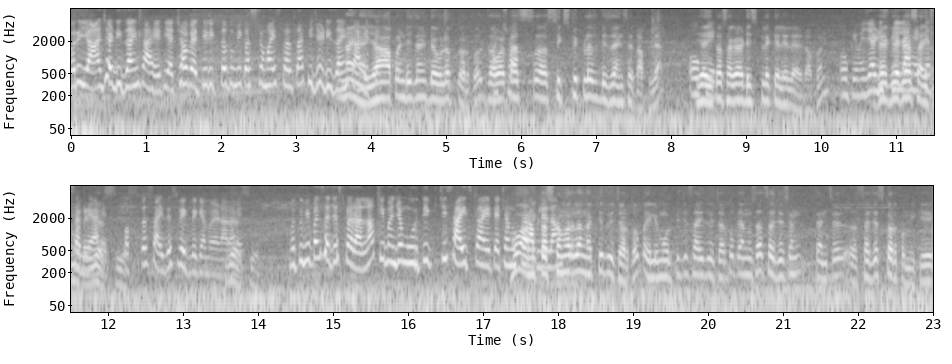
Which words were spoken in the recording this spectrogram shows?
बरं या ज्या डिझाईन्स आहेत याच्या व्यतिरिक्त तुम्ही कस्टमाइज करता की जे डिझाईन्स नाही नाही आहेत ह्या आपण डिझाईन डेव्हलप करतो. जवळपास सिक्स्टी प्लस डिझाईन्स आहेत आपल्या. ओके. या इथं सगळ्या डिस्प्ले केलेल्या आहेत आपण. ओके म्हणजे वेगवेगळ्या आहेत त्या size मध्ये, सगळ्या yes, आहेत. yes. फक्त साईजेस वेगवेगळ्या मिळणार Yes, आहेत. yes. मग तुम्ही पण सजेस्ट कराल ना की म्हणजे मूर्तीची साईज काय आहे हो त्याच्यानुसार आम्ही आपल्याला कस्टमरला नक्कीच विचारतो. पहिली मूर्तीची साईज विचारतो त्यानुसार सजेशन त्यांचे सजेस्ट करतो मी की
